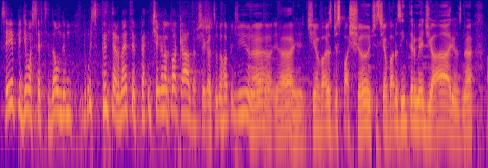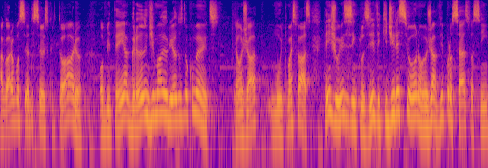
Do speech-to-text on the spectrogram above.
você ia pedir uma certidão, pela internet você pede, chega na tua casa. Chega tudo rapidinho, né? É, tinha vários despachantes, tinha vários intermediários, né? Agora você do seu escritório obtém a grande maioria dos documentos. Então já muito mais fácil. Tem juízes, inclusive, que direcionam. Eu já vi processo assim.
